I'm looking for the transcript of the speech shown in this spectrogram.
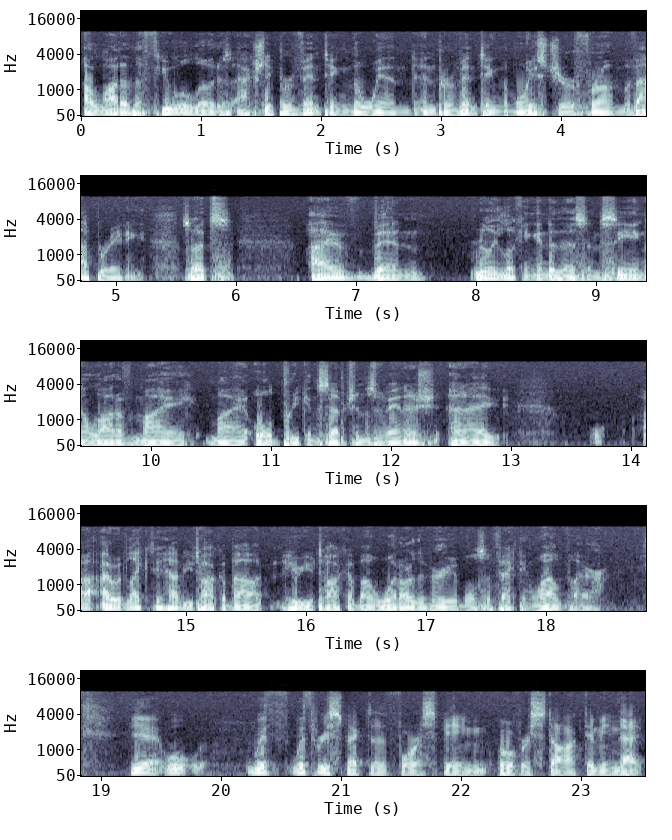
a lot of the fuel load is actually preventing the wind and preventing the moisture from evaporating. So it's I've been really looking into this and seeing a lot of my my old preconceptions vanish and I I would like to have you talk about hear you talk about what are the variables affecting wildfire. Yeah, well, with with respect to the forest being overstocked, I mean that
